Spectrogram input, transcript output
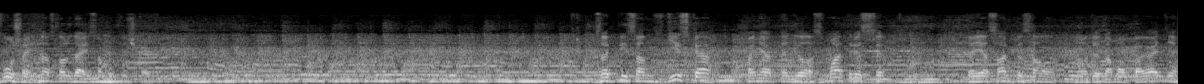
Слушай, наслаждайся музычкой. Записан с диска, понятное дело, с матрицы. Да я сам писал на вот этом аппарате.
